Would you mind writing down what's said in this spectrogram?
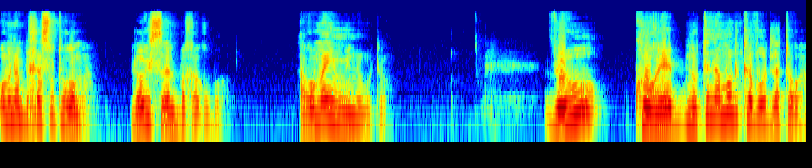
אומנם בחסות רומא, לא ישראל בחרו בו, הרומאים מינו אותו. והוא קורא, נותן המון כבוד לתורה.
